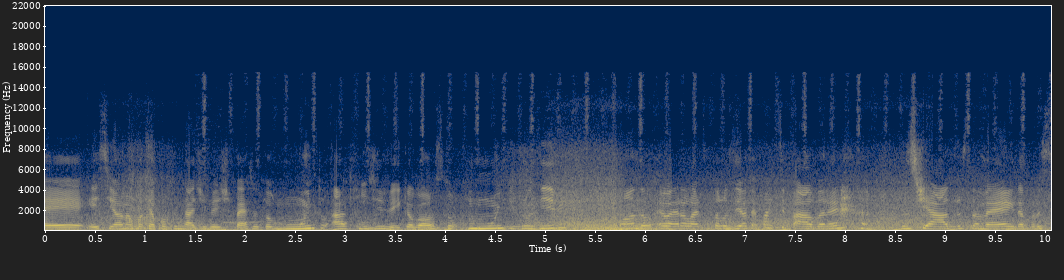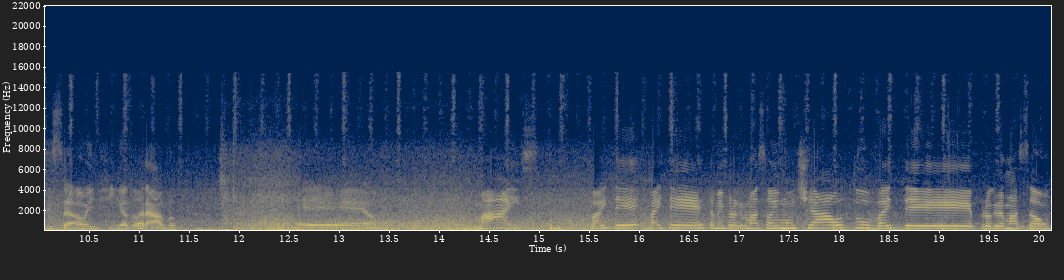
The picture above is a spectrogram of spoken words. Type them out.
é, esse ano eu vou ter a oportunidade de ver de perto, eu tô muito afim de ver, que eu gosto muito, inclusive, quando eu era lá de Santa Luzia eu até participava, né? Dos teatros também, da procissão, enfim, adorava. É, mas Vai ter, vai ter também programação em Monte Alto, vai ter programação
